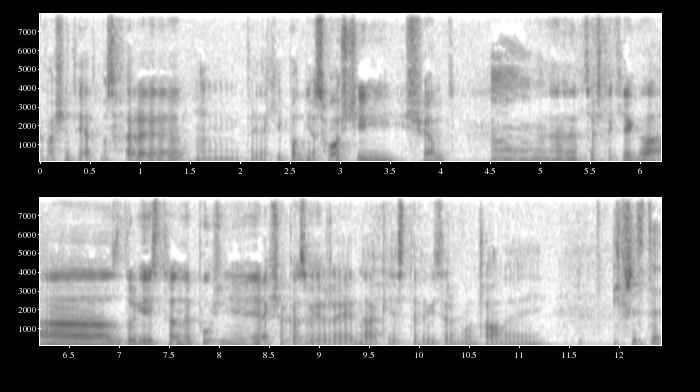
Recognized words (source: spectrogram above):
y, właśnie tej atmosfery, mm, tej takiej podniosłości świąt, y, coś takiego, a z drugiej strony później, jak się okazuje, że jednak jest telewizor włączony i I wszyscy.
